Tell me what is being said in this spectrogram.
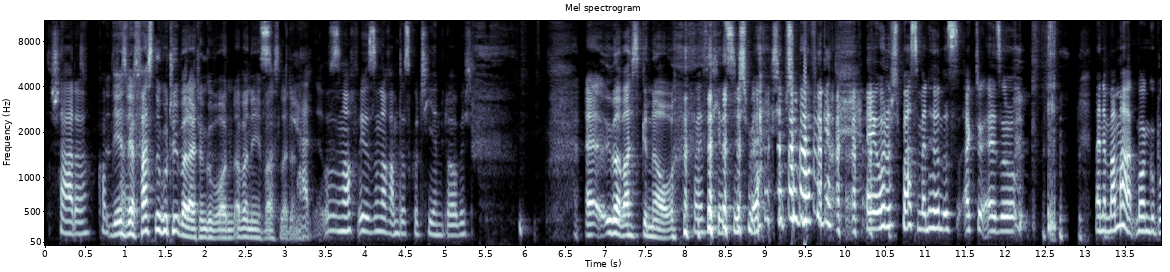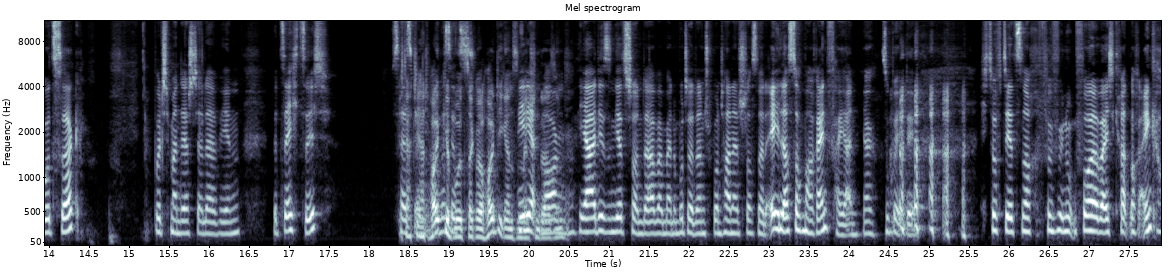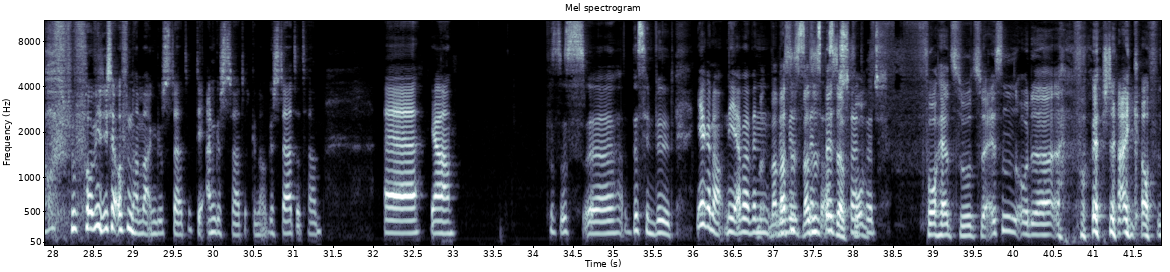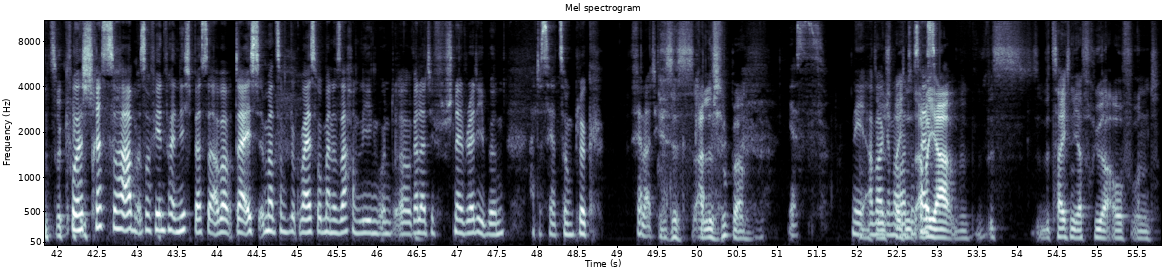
schade. Kommt es wäre fast eine gute Überleitung geworden, aber nee, war es leider ja, nicht. Ja, noch, wir sind noch am Diskutieren, glaube ich. Äh, über was genau? Weiß ich jetzt nicht mehr. Ich habe schon mal vergessen. Ey, ohne Spaß, mein Hirn ist aktuell so. Meine Mama hat morgen Geburtstag. Wollte ich mal an der Stelle erwähnen. Mit 60. Das heißt, ich dachte, die hat heute Geburtstag, weil heute die ganzen nee, Menschen da morgen. sind. Ja, die sind jetzt schon da, weil meine Mutter dann spontan entschlossen hat, ey, lass doch mal reinfeiern. Ja, super Idee. ich durfte jetzt noch fünf Minuten vorher, weil ich gerade noch einkaufen, bevor wir die Aufnahme angestartet, die angestartet, genau, gestartet haben. Äh, ja. Das ist äh, ein bisschen wild. Ja, genau. Nee, aber wenn. Was wenn ist, was ist besser? Vor, wird, vorher zu, zu essen oder vorher schnell einkaufen zu können? Vorher Stress zu haben ist auf jeden Fall nicht besser, aber da ich immer zum Glück weiß, wo meine Sachen liegen und äh, relativ schnell ready bin, hat es ja zum Glück relativ. Es ist geklappt. alles super. Yes. Nee, aber genau. Das heißt, aber ja, es, wir zeichnen ja früher auf und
